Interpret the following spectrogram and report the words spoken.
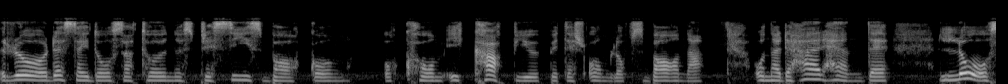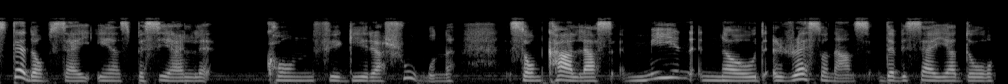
rörde sig då Saturnus precis bakom och kom ikapp Jupiters omloppsbana. Och när det här hände låste de sig i en speciell konfiguration som kallas Mean Node Resonance, det vill säga då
